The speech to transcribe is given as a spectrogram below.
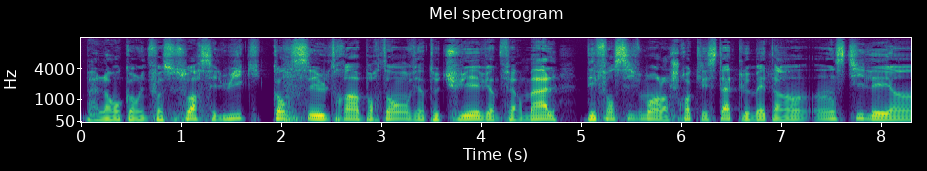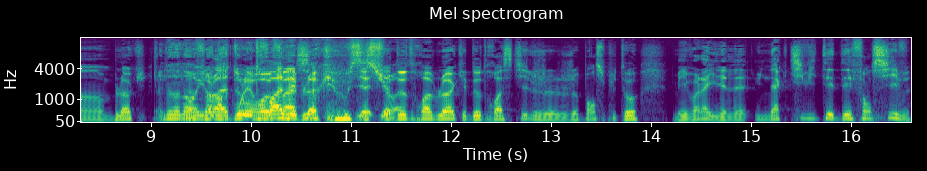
Bah là encore une fois ce soir, c'est lui qui, quand c'est ultra important, vient te tuer, vient te faire mal défensivement. Alors je crois que les stats le mettent à un, style et un bloc. Non, non, non, il, en a deux ou trois des blocs Il y a, deux, trois blocs et deux, trois styles, je, pense plutôt. Mais voilà, il a une activité défensive.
